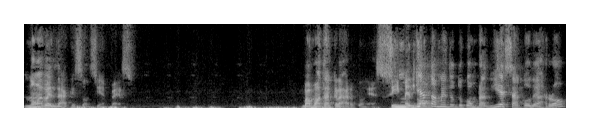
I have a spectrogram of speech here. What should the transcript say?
no es verdad que son 100 pesos. Vamos a estar claros con eso. Si inmediatamente tú compras 10 sacos de arroz,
